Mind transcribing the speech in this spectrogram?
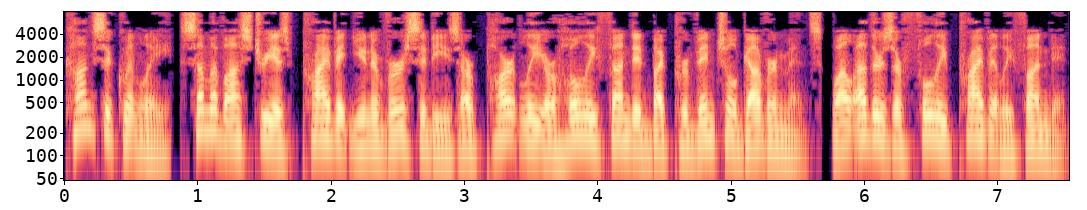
Consequently, some of Austria's private universities are partly or wholly funded by provincial governments, while others are fully privately funded.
